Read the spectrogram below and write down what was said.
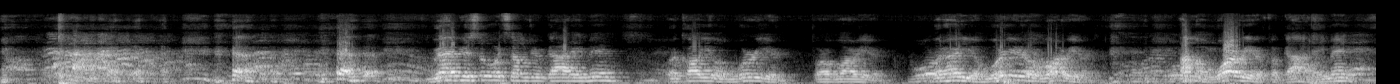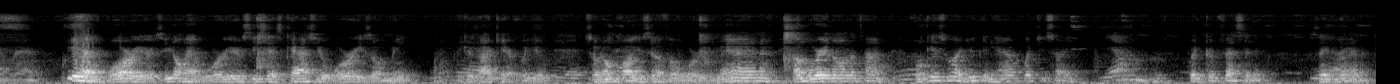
Grab your sword, soldier of God. Amen. Or call you a warrior or a warrior. What are you? A warrior or a warrior? I'm a warrior for God. Amen. Yes. Amen. He has warriors. He don't have warriors. He says, cast your worries on me because I care for you. So don't call yourself a worried Man, I'm worrying all the time. Well, guess what? You can have what you say. Yeah. Mm-hmm. Quit confessing it. Say, Yeah. man,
